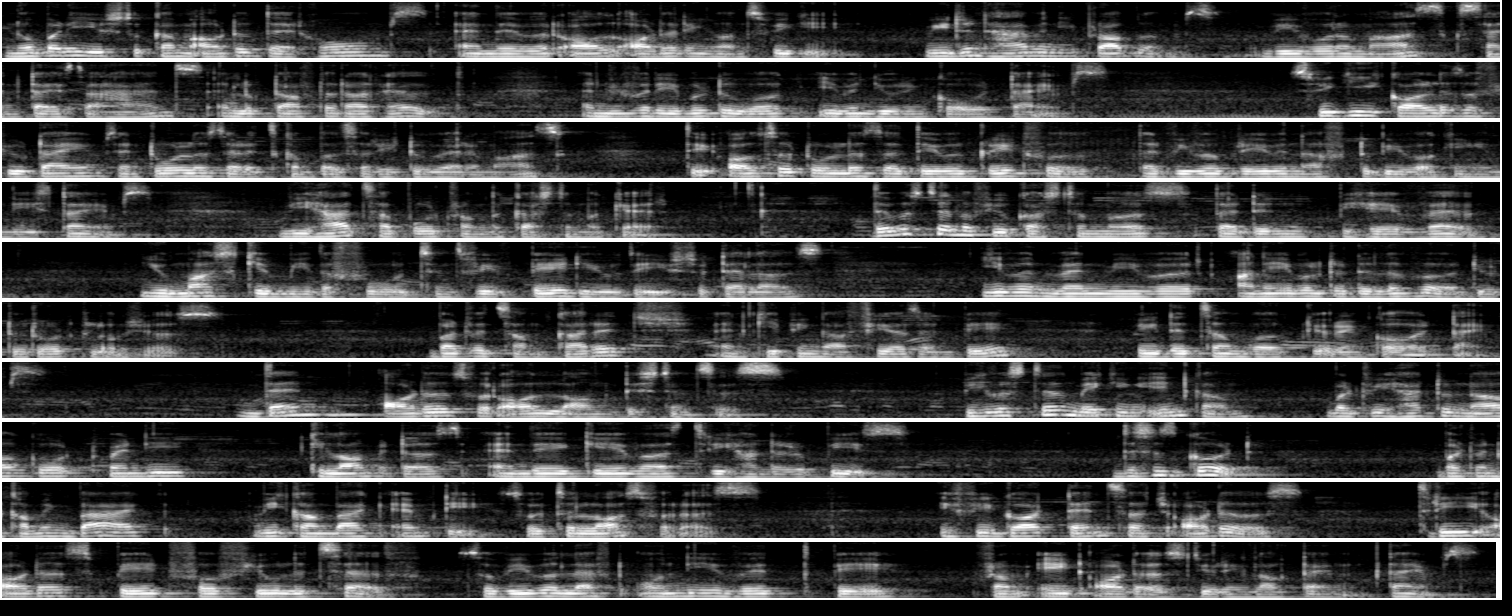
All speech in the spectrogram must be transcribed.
Nobody used to come out of their homes and they were all ordering on Swiggy. We didn't have any problems. We wore a mask, sanitized our hands, and looked after our health. And we were able to work even during COVID times. Swiggy called us a few times and told us that it's compulsory to wear a mask. They also told us that they were grateful that we were brave enough to be working in these times. We had support from the customer care. There were still a few customers that didn't behave well. You must give me the food since we've paid you, they used to tell us, even when we were unable to deliver due to road closures. But with some courage and keeping our fears at bay, we did some work during COVID times. Then orders were all long distances. We were still making income, but we had to now go 20 kilometers and they gave us 300 rupees. This is good, but when coming back, we come back empty, so it's a loss for us. If we got 10 such orders, 3 orders paid for fuel itself, so we were left only with pay from 8 orders during lockdown times.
